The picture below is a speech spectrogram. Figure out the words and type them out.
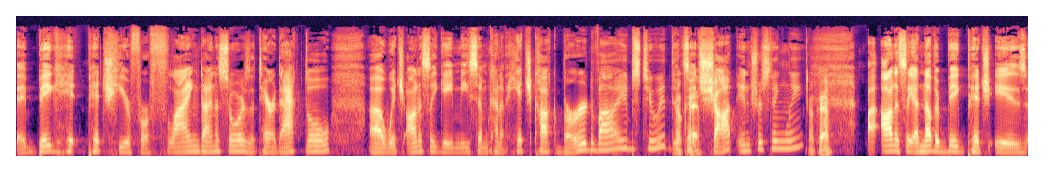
a big hit pitch here for flying dinosaurs, a pterodactyl, uh, which honestly gave me some kind of Hitchcock bird vibes to it. It's, Okay. shot interestingly Okay. Honestly, another big pitch is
